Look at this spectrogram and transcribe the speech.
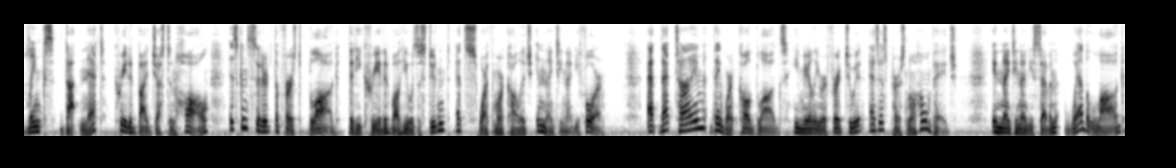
Links.net, created by Justin Hall, is considered the first blog that he created while he was a student at Swarthmore College in 1994. At that time, they weren't called blogs. He merely referred to it as his personal homepage. In 1997, weblog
